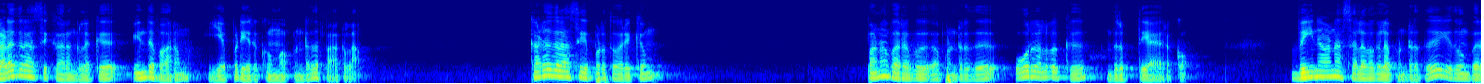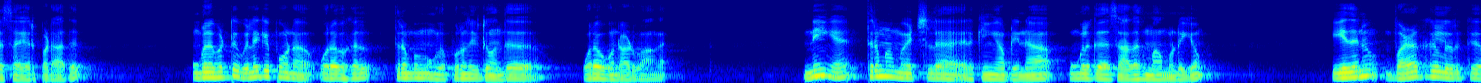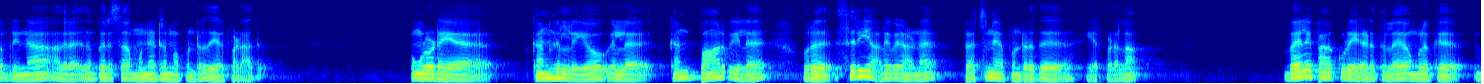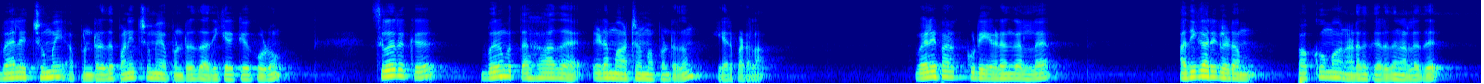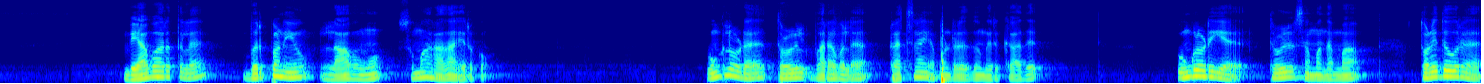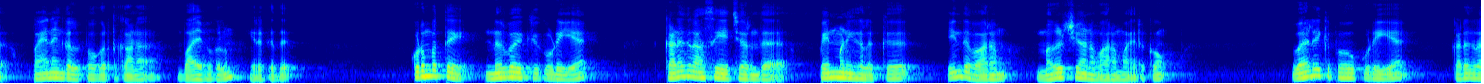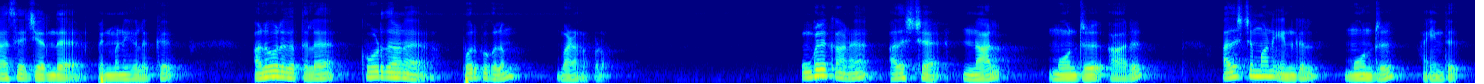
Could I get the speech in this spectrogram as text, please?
கடகராசிக்காரங்களுக்கு இந்த வாரம் எப்படி இருக்கும் அப்படின்றத பார்க்கலாம். கடகராசியை பொறுத்த வரைக்கும் பணவரவு அப்படின்றது ஓரளவுக்கு திருப்தியாக இருக்கும். வீணான செலவுகள் அப்படின்றது எதுவும் பெருசாக ஏற்படாது. உங்களை விட்டு விலகி போன உறவுகள் திரும்பவும் உங்களை புரிஞ்சுக்கிட்டு வந்து உறவு கொண்டாடுவாங்க. நீங்கள் திருமண முயற்சியில் இருக்கீங்க அப்படின்னா உங்களுக்கு சாதகமாக முடியும். ஏதேனும் வழக்குகள் இருக்குது அப்படின்னா அதில் எதுவும் பெருசாக முன்னேற்றம் அப்படின்றது ஏற்படாது. உங்களுடைய கண்கள்லேயோ இல்லை கண் பார்வையில் ஒரு சிறிய அளவிலான பிரச்சனை அப்படின்றது ஏற்படலாம். வேலை பார்க்கக்கூடிய இடத்துல உங்களுக்கு வேலை சுமை அப்படின்றது பணிச்சுமை அப்படின்றது அதிகரிக்கக்கூடும் சிலருக்கு விரும்பத்தகாத இடமாற்றம் அப்படின்றதும் ஏற்படலாம். வேலை பார்க்கக்கூடிய இடங்களில் அதிகாரிகளிடம் பக்குவமாக நடந்துக்கிறது நல்லது. வியாபாரத்தில் விற்பனையும் லாபமும் சுமாராக தான் இருக்கும். உங்களோட தொழில் வரவில் பிரச்சனை அப்படின்றதும் இருக்காது. உங்களுடைய தொழில் சம்பந்தமாக தொலைதூர பயணங்கள் போகிறதுக்கான வாய்ப்புகளும் இருக்குது. குடும்பத்தை நிர்வகிக்கக்கூடிய கடகராசியைச் சேர்ந்த பெண்மணிகளுக்கு இந்த வாரம் மகிழ்ச்சியான வாரமாக இருக்கும். வேலைக்கு போகக்கூடிய கடகராசியை சேர்ந்த பெண்மணிகளுக்கு அலுவலகத்தில் கூடுதலான பொறுப்புகளும் வழங்கப்படும். உங்களுக்கான அதிர்ஷ்ட நாள் மூன்று ஆறு அதிர்ஷ்டமான எண்கள் மூன்று ஐந்து.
